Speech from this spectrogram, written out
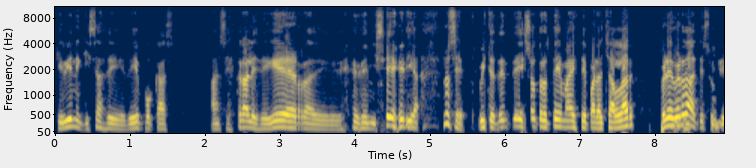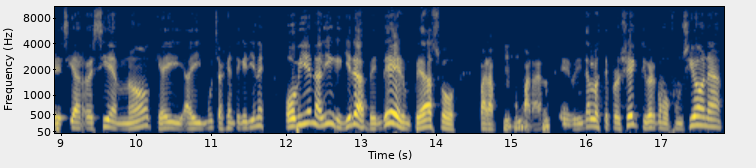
vienen quizás de, épocas ancestrales de guerra, de, de, miseria, no sé, viste, es otro tema este para charlar, Pero es verdad eso que decías recién, ¿no? Que hay, hay mucha gente que tiene, o bien alguien que quiera vender un pedazo para, para brindarlo a este proyecto y ver cómo funciona.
